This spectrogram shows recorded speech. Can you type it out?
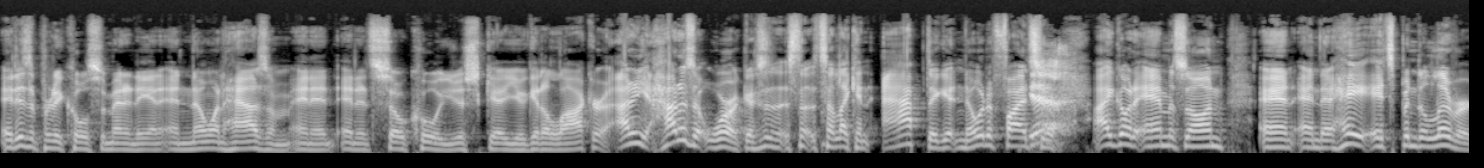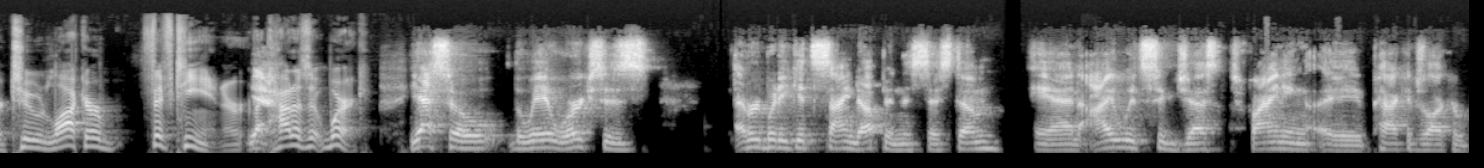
It is a pretty cool amenity, and, and no one has them, and it and it's so cool. You just get you get a locker. I don't. How does it work? It's not, it's not like an app. They get notified. Yeah. So I go to Amazon and and they, hey, it's been delivered to locker fifteen, or yeah. like how does it work? Yeah. So the way it works is everybody gets signed up in the system, and I would suggest finding a package locker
